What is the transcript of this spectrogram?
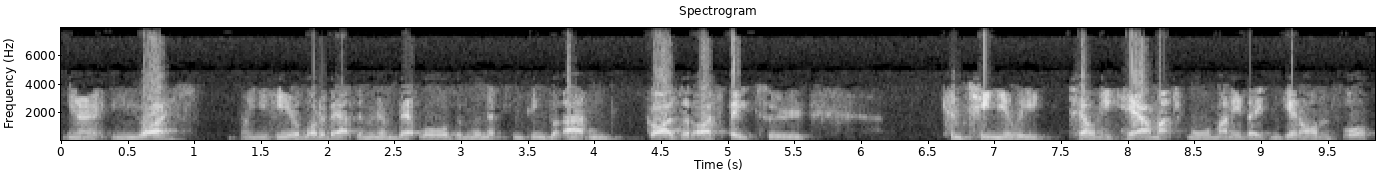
you know, you guys, you hear a lot about the minimum bet laws and limits and things like that, and guys that I speak to continually tell me how much more money they can get on for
